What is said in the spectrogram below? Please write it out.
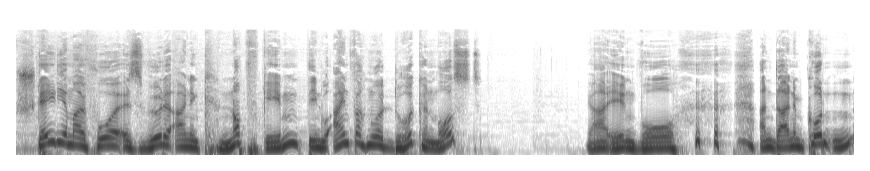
Stell dir mal vor, es würde einen Knopf geben, den du einfach nur drücken musst. Ja, irgendwo an deinem Kunden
